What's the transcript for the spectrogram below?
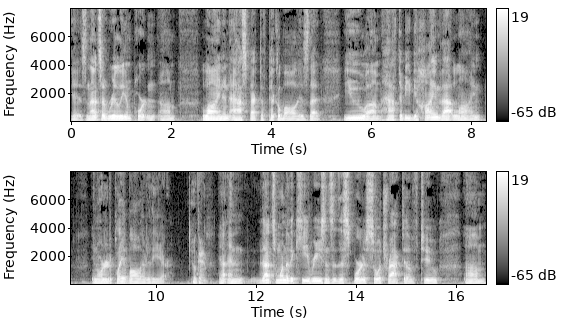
is. And that's a really important um, line and aspect of pickleball is that you um, have to be behind that line in order to play a ball out of the air. Okay. Yeah, and that's one of the key reasons that this sport is so attractive to um,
